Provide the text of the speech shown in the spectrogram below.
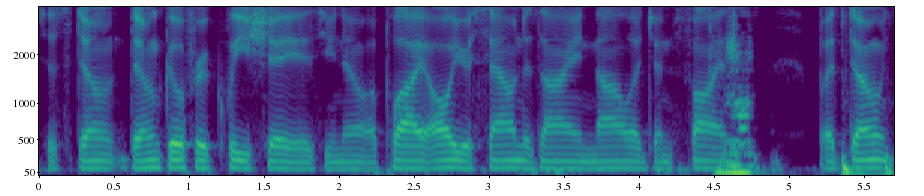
Just don't don't go for cliches, you know. Apply all your sound design knowledge and fun, but don't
